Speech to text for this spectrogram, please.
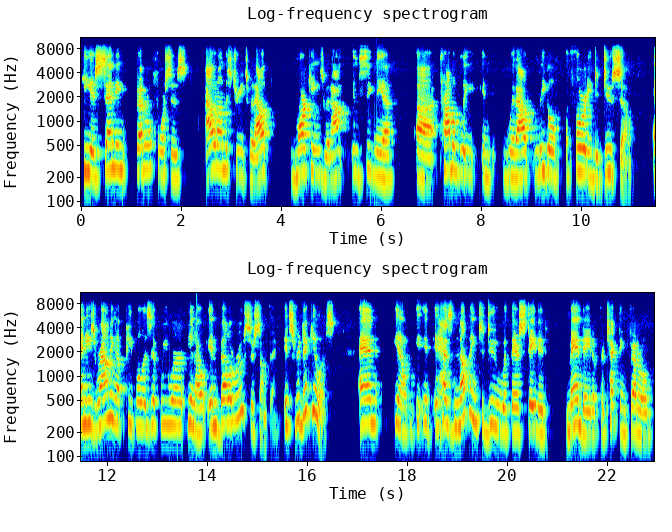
He is sending federal forces out on the streets without markings, without insignia, uh, probably in, without legal authority to do so and he's rounding up people as if we were, you know, in Belarus or something. It's ridiculous. And, you know, it, it has nothing to do with their stated mandate of protecting federal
